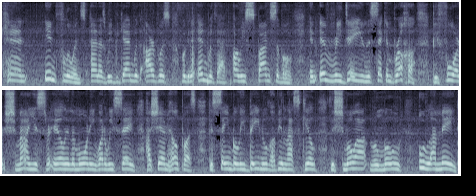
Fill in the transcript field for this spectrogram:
can influence, and as we began with Arvus, we're going to end with that, are responsible. And every day in the second bracha, before Shema Yisrael in the morning, what do we say? Hashem, help us. The same beinu lavin laskil, lishmoa lumod ulamed.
